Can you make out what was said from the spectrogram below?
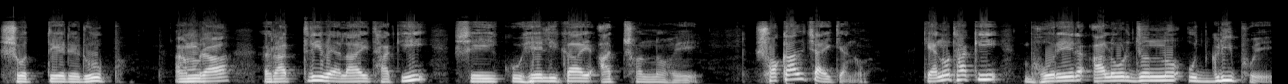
সত্যের রূপ। আমরা রাত্রিবেলায় থাকি সেই কুহেলিকায় আচ্ছন্ন হয়ে। সকাল চাই কেন? কেন থাকি ভোরের আলোর জন্য উদ্গ্রীব হয়ে?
